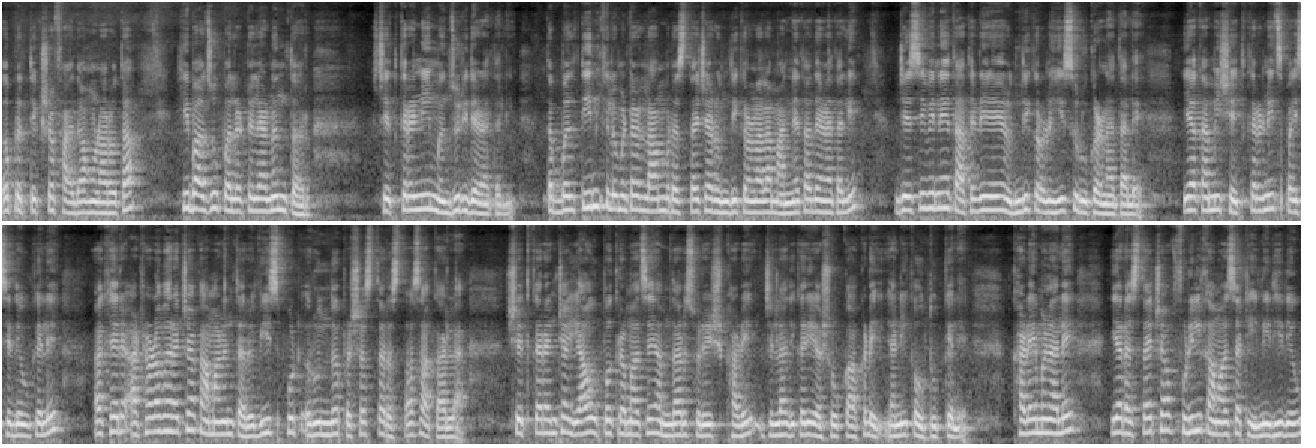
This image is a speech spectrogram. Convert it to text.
अप्रत्यक्ष फायदा होणार होता. ही बाजू पलटल्यानंतर शेतकऱ्यांनी मंजुरी देण्यात आली. तब्बल तीन किलोमीटर लांब रस्त्याच्या रुंदीकरणाला मान्यता देण्यात आली. जे सी बीने तातडीने रुंदीकरणही सुरू करण्यात आले. या कामी शेतकऱ्यांनीच पैसे देऊ केले. अखेर आठवडाभराच्या कामानंतर वीस फूट रुंद प्रशस्त रस्ता साकारला. शेतकऱ्यांच्या या उपक्रमाचे आमदार सुरेश खाडे जिल्हाधिकारी अशोक काकडे यांनी कौतुक केले. खाडे म्हणाले या रस्त्याच्या पुढील कामासाठी निधी देऊ.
